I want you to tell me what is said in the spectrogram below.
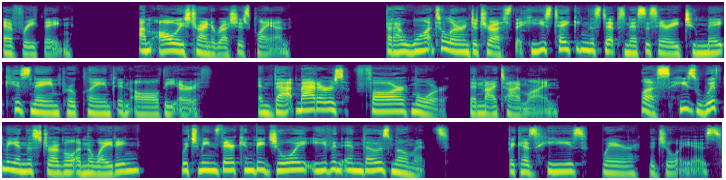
everything. I'm always trying to rush his plan. But I want to learn to trust that he's taking the steps necessary to make his name proclaimed in all the earth. And that matters far more than my timeline. Plus, he's with me in the struggle and the waiting, which means there can be joy even in those moments, because He's where the joy is.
